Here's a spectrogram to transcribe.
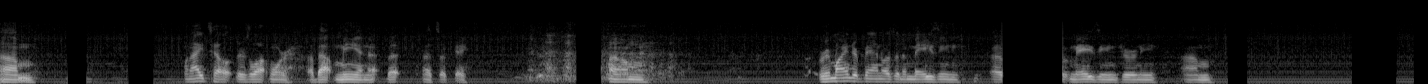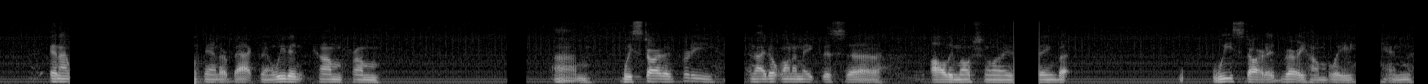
Um, when I tell it, there's a lot more about me in it, but that's okay. Um, Reminderband was an amazing, uh, amazing journey. Um, and I understand our background. We didn't come from um, we started pretty, and I don't want to make this uh, all emotional or anything, but we started very humbly in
